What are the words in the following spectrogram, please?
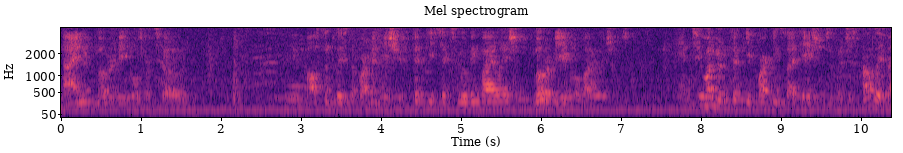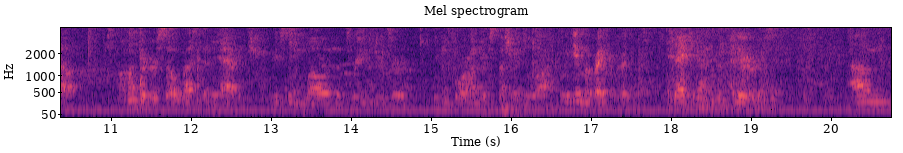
nine motor vehicles were towed. The Boston Police Department issued 56 moving violations, motor vehicle violations, and 250 parking citations, which is probably about 100 or so less than the average. We've seen well in the 300s or even 400, especially in July. We give them a break for Christmas. Thank you. I knew you were going to say. Um,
